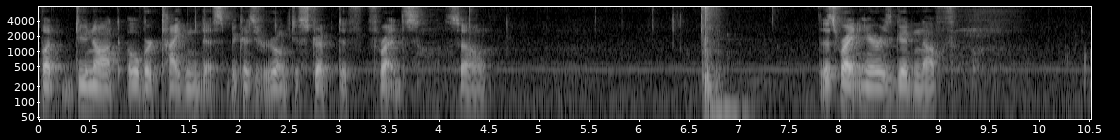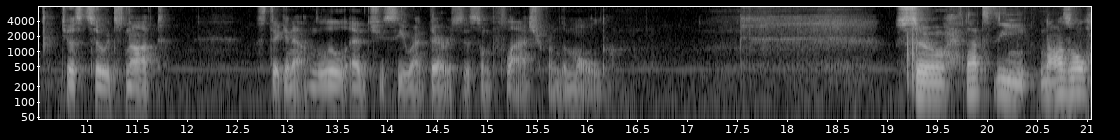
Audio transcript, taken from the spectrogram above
but do not over tighten this because you're going to strip the threads. So this right here is good enough just so it's not sticking out. And the little edge you see right there is just some flash from the mold. So that's the nozzle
